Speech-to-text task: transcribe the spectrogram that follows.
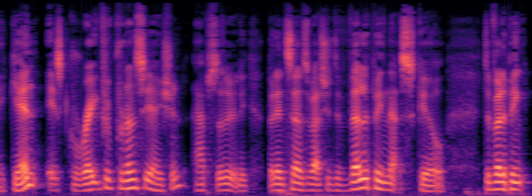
Again, it's great for pronunciation, absolutely. But in terms of actually developing that skill, developing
